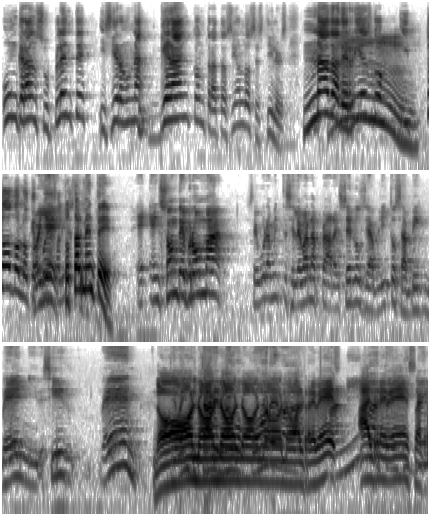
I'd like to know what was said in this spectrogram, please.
un gran suplente, hicieron una gran contratación los Steelers. Nada de riesgo y todo lo que Oye, puede salir. Totalmente. En, en son de broma, seguramente se le van a aparecer los diablitos a Big Ben y decir Ven. No, no, no, no, no, no, al revés, Anímate, al revés, al Ben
